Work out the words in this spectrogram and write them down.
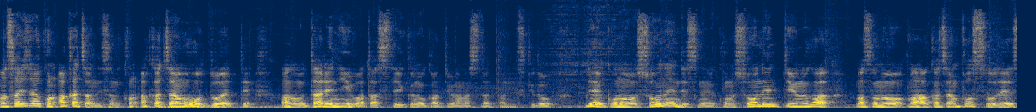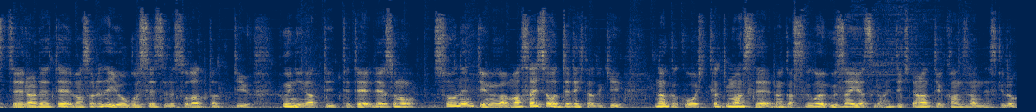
まあ、最初はこの赤ちゃんですね。この赤ちゃんをどうやってあの誰に渡していくのかっていう話だったんですけどでこの少年ですね。この少年っていうのが、まあそのまあ、赤ちゃんポストで捨てられて、まあ、それで養護施設で育ったっていう風になっていっててでその少年っていうのが、まあ、最初出てきた時なんかこう引っかき回してなんかすごいうざいやつが入ってきたなっていう感じなんですけど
